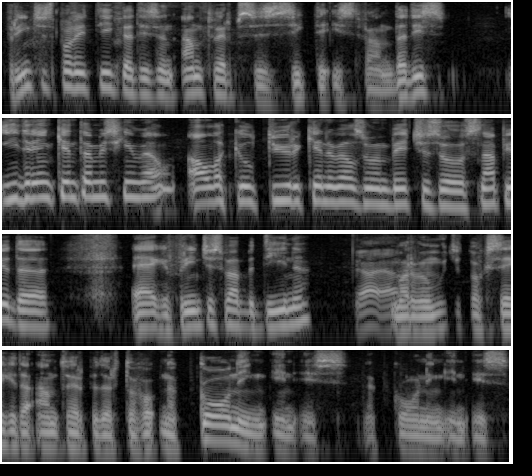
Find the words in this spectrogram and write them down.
vriendjespolitiek, dat is een Antwerpse ziekte is het van. Dat is iedereen kent dat misschien wel. Alle culturen kennen wel zo'n beetje zo, snap je, de eigen vriendjes wat bedienen. Ja, ja. Maar we moeten toch zeggen dat Antwerpen er toch ook een koning in is. Een koning in is.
